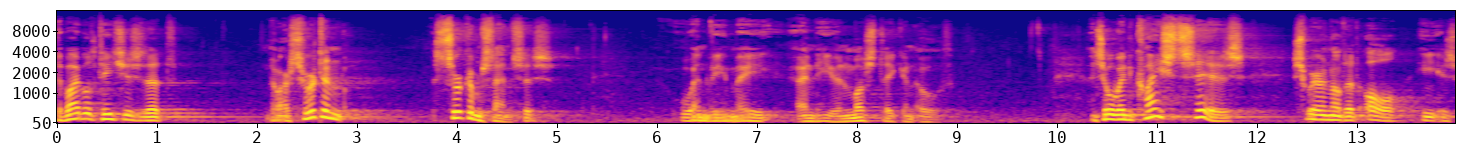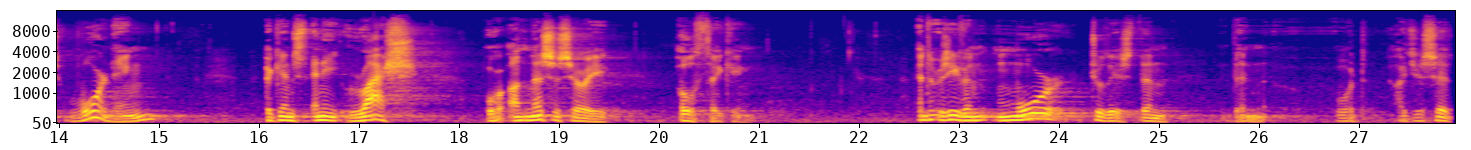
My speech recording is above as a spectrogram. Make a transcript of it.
The Bible teaches that there are certain circumstances when we may and even must take an oath. And so when Christ says, swear not at all, he is warning against any rash or unnecessary oath taking. And there is even more to this than, than what I just said.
